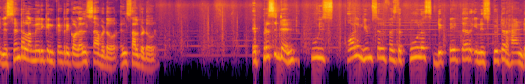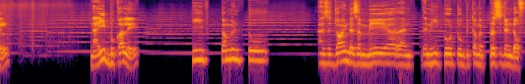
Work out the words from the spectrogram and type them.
In a central american country called el salvador el salvador a president who is calling himself as the coolest dictator in his twitter handle Nayib Bukele, he come into as a joined as a mayor and then he go to become a president of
